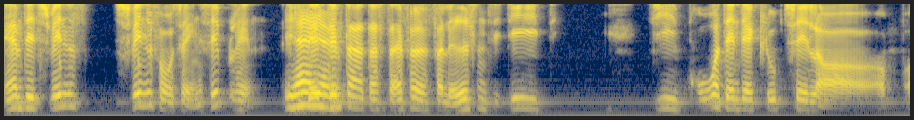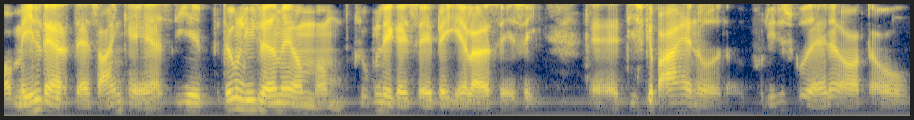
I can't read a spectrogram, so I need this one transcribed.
jamen, det er et svindel, svindelforetagende, simpelthen. Altså, ja, ja. Dem, der, der står for, for ledelsen, de, de, de bruger den der klub til at, at, at male deres, deres egen kage. Altså, de er bedøvende ligeglade med, om, om klubben ligger i Serie B eller Serie C. Uh, de skal bare have noget, noget politisk ud af det, og, og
